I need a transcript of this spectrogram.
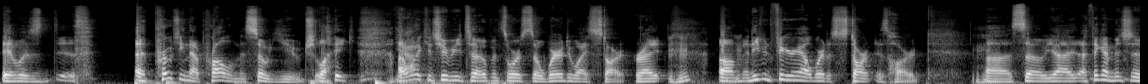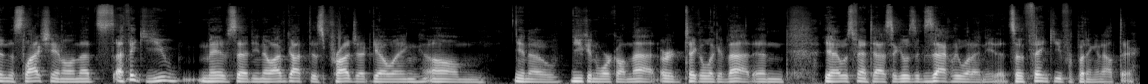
it was approaching that problem is so huge. Like, I want to contribute to open source, so where do I start, right? Um, And even figuring out where to start is hard. Uh, so yeah, I, I think I mentioned it in the Slack channel, and that's I think you may have said, you know, I've got this project going. Um, you know, you can work on that or take a look at that. And yeah, it was fantastic. It was exactly what I needed. So thank you for putting it out there.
